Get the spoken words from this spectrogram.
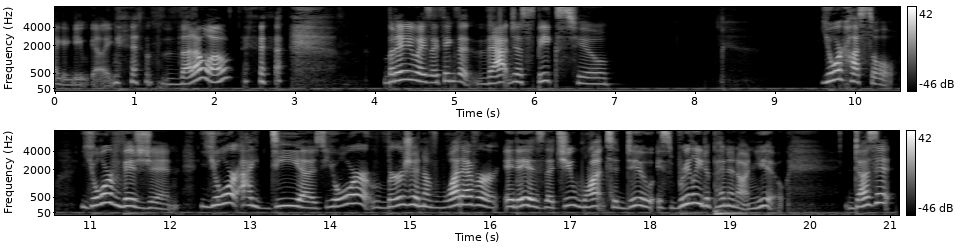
I could keep going, but I won't. but, anyways, I think that that just speaks to your hustle, your vision, your ideas, your version of whatever it is that you want to do is really dependent on you. Does it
